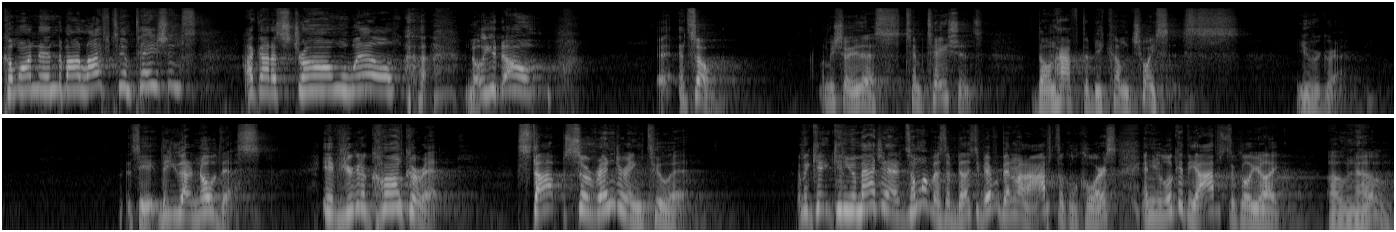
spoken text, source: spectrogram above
Come on into my life, temptations. I got a strong will. no, you don't. And so, let me show you this temptations don't have to become choices you regret. See, you got to know this. If you're going to conquer it, stop surrendering to it. I mean, can, can, you imagine? Some of us have done this. If you've ever been on an obstacle course and you look at the obstacle, you're like, oh no.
